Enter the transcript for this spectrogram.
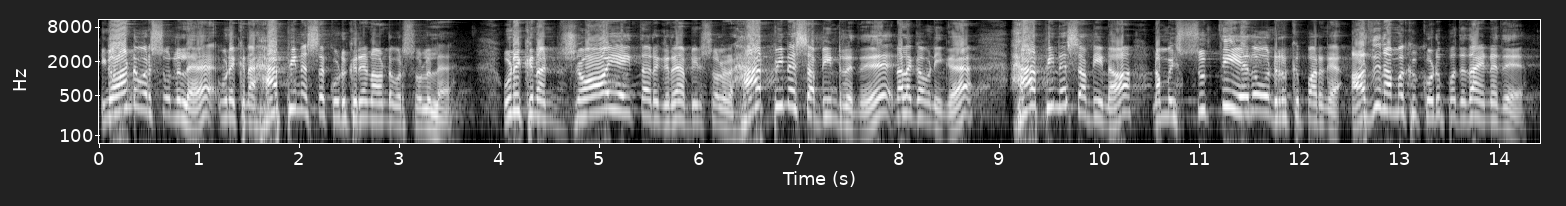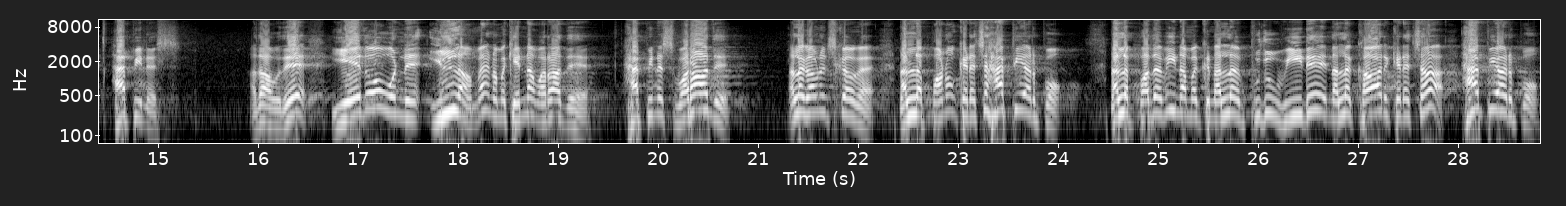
இங்க ஆண்டவர் சொல்லல உனக்கு நான் ஹாப்பினஸ் கொடுக்கிறேன் ஆண்டவர் சொல்லல. உனக்கு நான் ஜாயை தருகிறேன் அப்படின்னு சொல்ற ஹாப்பினஸ் அப்படின்றது நல்ல கவனிங்க. ஹாப்பினஸ் அப்படின்னா நம்மை சுத்தி ஏதோ ஒன்று இருக்கு பாருங்க. அது நமக்கு கொடுப்பது தான் என்னது? ஹாப்பினஸ் அதாவது ஏதோ ஒண்ணு இல்லாம நமக்கு என்ன வராது? ஹாப்பினஸ் வராது. நல்லா கவனிச்சுக்கோங்க. நல்ல பணம் கிடைச்சா ஹாப்பியா இருப்போம். நல்ல பதவி நமக்கு நல்ல புது வீடு நல்ல கார் கிடைச்சா ஹாப்பியா இருப்போம்.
